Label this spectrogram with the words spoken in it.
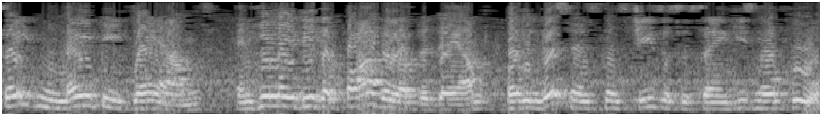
Satan may be damned, and he may be the father of the damned, but in this instance, Jesus is saying he's no fool.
